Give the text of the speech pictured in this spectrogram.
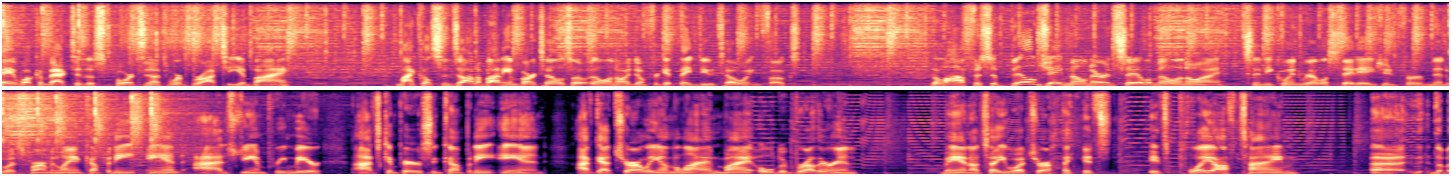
Hey, welcome back to the Sports Nutz. We're brought to you by Michelson's Auto Body in Bartelso, Illinois. Don't forget they do towing, folks. The law office of Bill J. Milner in Salem, Illinois. Cindy Quinn, real estate agent for Midwest Farm and Land Company and OddsJam Premier Odds Comparison Company. And I've got Charlie on the line, my older brother. And man, I'll tell you what, Charlie, it's it's playoff time uh, the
